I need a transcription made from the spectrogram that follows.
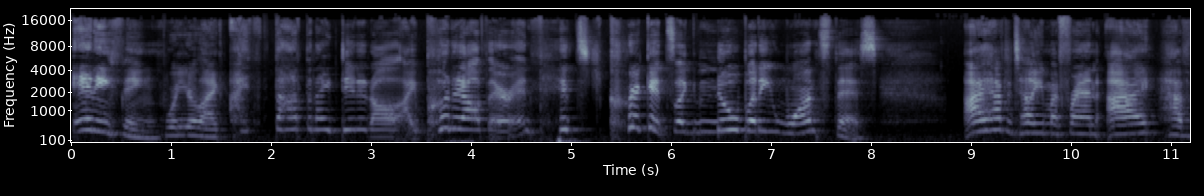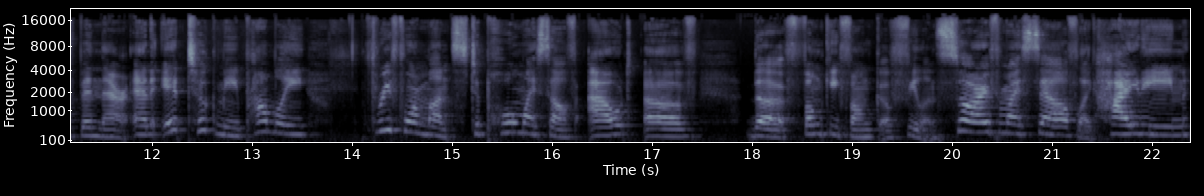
anything where you're like, I thought that I did it all, I put it out there and it's crickets, like nobody wants this. I have to tell you, my friend, I have been there. And it took me probably three, four months to pull myself out of the funky funk of feeling sorry for myself, like hiding,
